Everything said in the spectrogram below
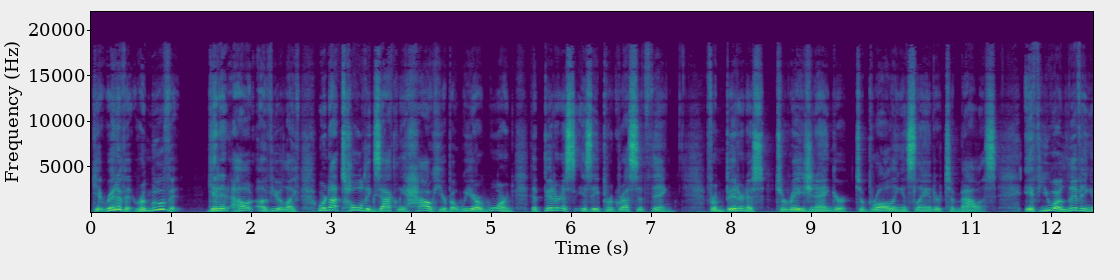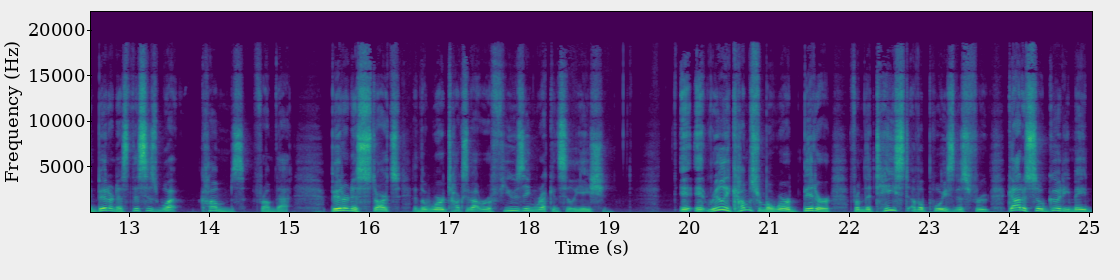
Get rid of it, remove it. Get it out of your life. We're not told exactly how here, but we are warned that bitterness is a progressive thing. From bitterness to rage and anger to brawling and slander to malice. If you are living in bitterness, this is what comes from that. Bitterness starts, and the word talks about refusing reconciliation. It, it really comes from a word bitter, from the taste of a poisonous fruit. God is so good, He made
